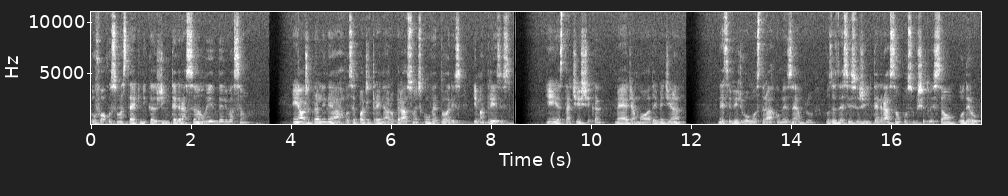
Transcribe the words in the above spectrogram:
o foco são as técnicas de integração e derivação. Em álgebra linear, você pode treinar operações com vetores e matrizes e em estatística, média, moda e mediana. Nesse vídeo vou mostrar como exemplo os exercícios de integração por substituição, UDU.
